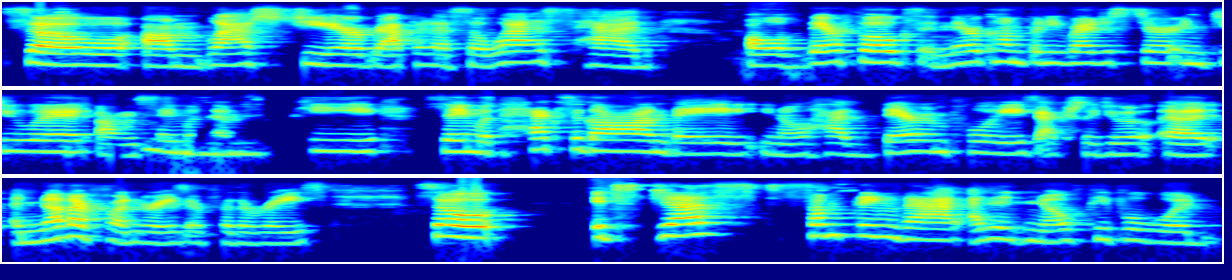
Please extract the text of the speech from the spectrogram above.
So um, last year rapid sos had all of their folks in their company register and do it. Um, same with Mhm. MCP same with hexagon. They you know had their employees actually do a, another fundraiser for the race. So it's just something that i didn't know if people would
